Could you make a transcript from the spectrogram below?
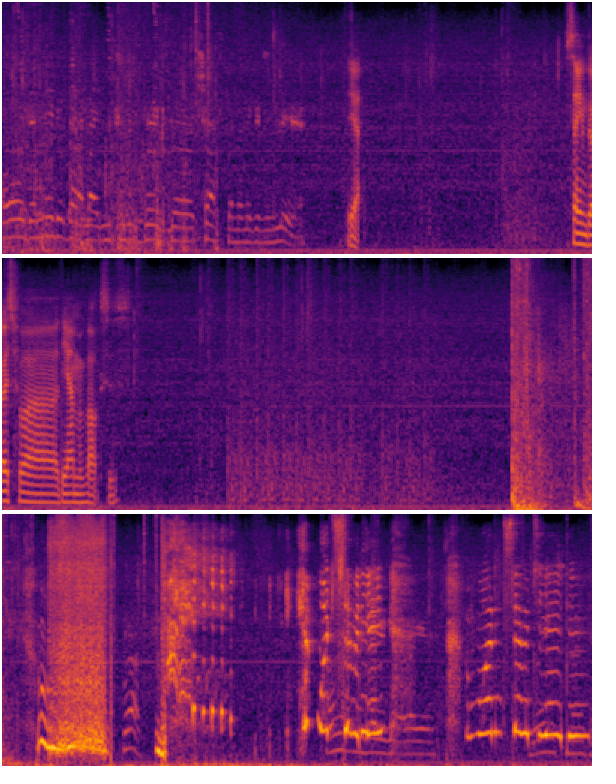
Oh, they made it that like you can just break the chest and then it gives you loot. Yeah. Same goes for uh, the ammo boxes. One seventy eight. One seventy eight, dude.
